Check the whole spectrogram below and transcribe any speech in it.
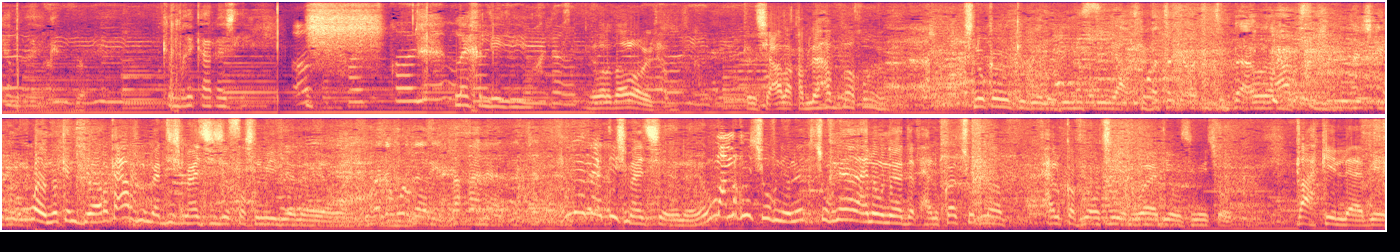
كنبغيك كنبغيك على قناتي الله يخليه ليا وخلاص. ولا ضروري الحب. كان شي علاقة بلا حب أخويا. شنو كانوا كيديروا بين السياق وانت كتتبع وعارف ال social media اش كيقولوا. والله ما كندير راك عارف ما عنديش مع هادشي ديال ال social media انايا. وهذا هو الغريب لا قناة لا ما عنديش مع هادشي انايا وما عمرك ما تشوفني. أنا كتشوفني أنا ونادى بحال هكا تشوفنا بحال هكا في الاوتيل بوادي وسميتو. ضاحكين لاعبين.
